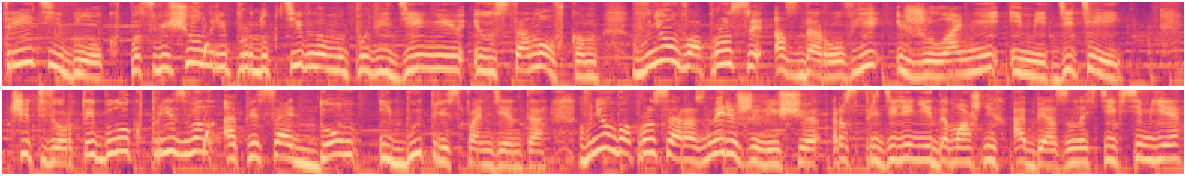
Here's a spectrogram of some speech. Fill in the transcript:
Третий блок посвящен репродуктивному поведению и установкам. В нем вопросы о здоровье и желании иметь детей. Четвертый блок призван описать дом и быт респондента. В нем вопросы о размере жилища, распределении домашних обязанностей в семье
